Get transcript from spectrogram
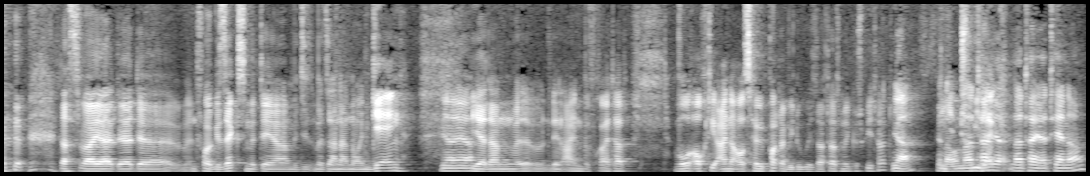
das war ja der, der in Folge 6 mit der, mit, mit seiner neuen Gang, ja, ja. die er dann äh, den einen befreit hat. Wo auch die eine aus Harry Potter, wie du gesagt hast, mitgespielt hat. Ja, genau. Natalia, Natalia Tanner.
